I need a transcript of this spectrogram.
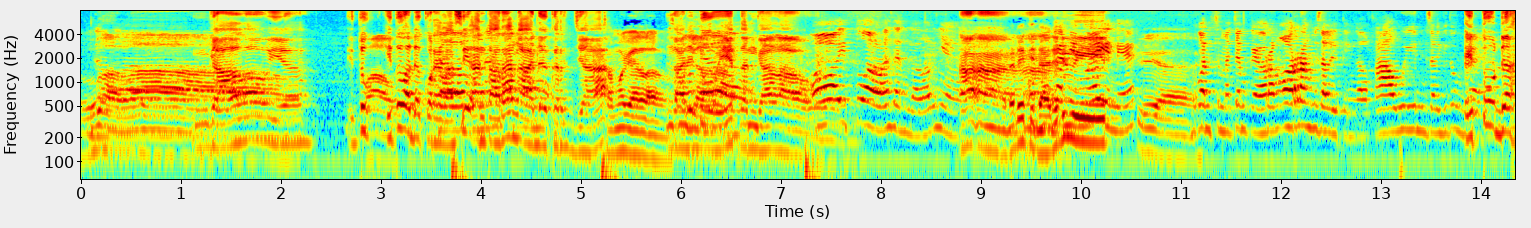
Wah. galau ya itu Wow. itu ada korelasi Galau antara nggak ada kerja Sama galau. nggak ada Galau. duit dan galau Oh, itu alasan galaunya. Ah, ah, Tadi ah. tidak ada duit. lain ya? Iya. Bukan semacam kayak orang-orang misalnya tinggal kawin misalnya gitu enggak. itu udah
